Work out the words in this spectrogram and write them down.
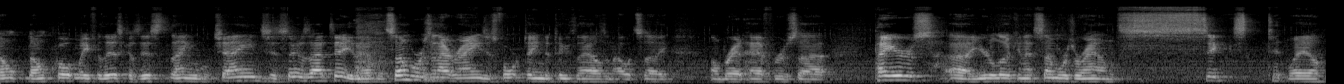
Don't, don't quote me for this, cause this thing will change as soon as I tell you that, but somewhere in that range is fourteen to two thousand, I would say, on bred heifers. Uh, Pairs, uh, you're looking at somewhere around six, to- well,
